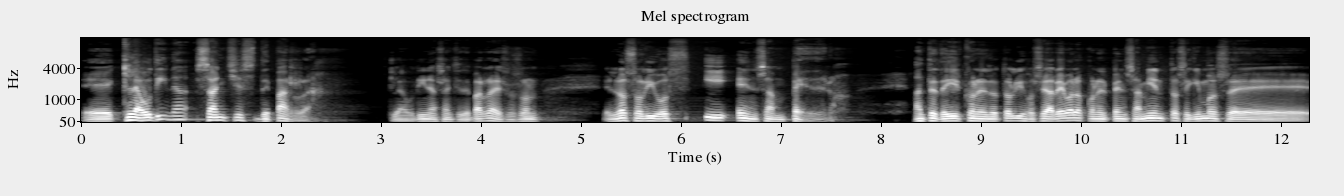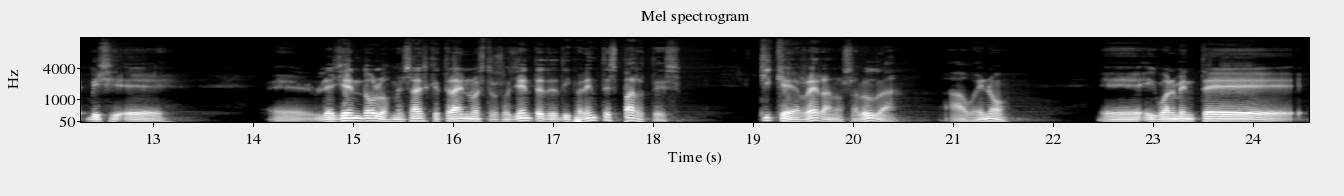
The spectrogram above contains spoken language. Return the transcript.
Eh, Claudina Sánchez de Parra. Claudina Sánchez de Parra, esos son en Los Olivos y en San Pedro. Antes de ir con el doctor Luis José Arevalo, con el pensamiento, seguimos eh, eh eh, leyendo los mensajes que traen nuestros oyentes de diferentes partes. Quique Herrera nos saluda. Ah, bueno. Eh, igualmente,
